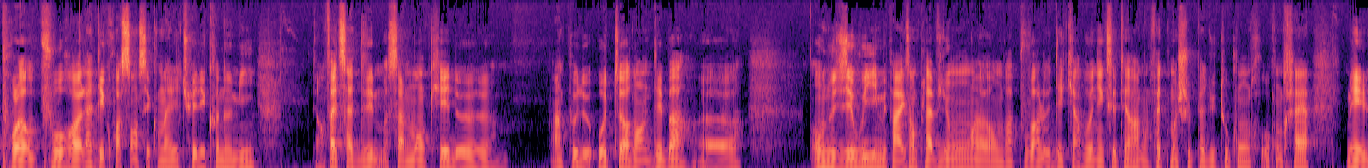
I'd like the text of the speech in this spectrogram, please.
pour, la décroissance et qu'on allait tuer l'économie. En fait, ça manquait de un peu de hauteur dans le débat. Euh, on nous disait oui, mais par exemple l'avion, euh, on va pouvoir le décarboner, etc. Mais en fait, moi, je suis pas du tout contre, au contraire. Mais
